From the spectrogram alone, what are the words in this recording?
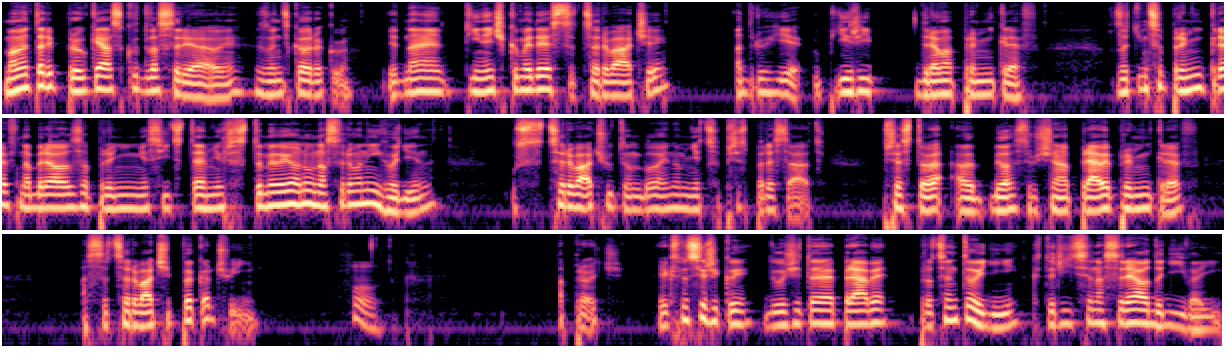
Máme tady pro ukázku dva seriály z loňského roku. Jedna je teenage komedie s Cerváči a druhý je Upíří drama První krev. Zatímco První krev nabral za první měsíc téměř 100 milionů nasledovaných hodin, u Cerváčů tomu bylo jenom něco přes 50. Přesto ale byla zrušena právě První krev a se Cerváči pokračují. Hm. A proč? Jak jsme si řekli, důležité je právě procento lidí, kteří se na seriál dodívají.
